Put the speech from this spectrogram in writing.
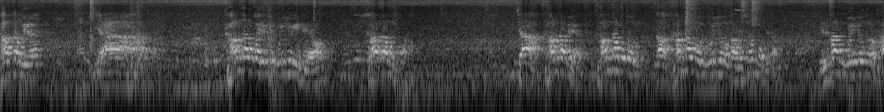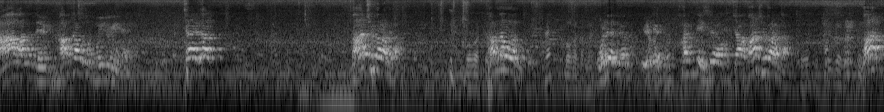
감나무는 이야, 감나무가 이렇게 문중이 있네요. 감나무. 자, 감나무예요. 감나무도, 나 감나무 무인종은 나도 처음 봅니다. 일반 무인종으로 다 이렇게 감나무도 무인종이네. 자, 일단, 만 출발합니다. 감나무는 네? 뭐가 더? 원래 저 이렇게 할 때 있어요. 자, 만 출발합니다. 만!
